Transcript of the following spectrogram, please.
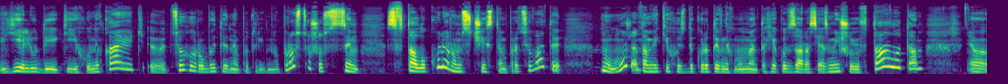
є люди, які їх уникають. е, Цього робити не потрібно. Просто що з цим з втало кольором, з чистим працювати. Ну, можна там в якихось декоративних моментах, як от зараз я змішую втало там, е,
